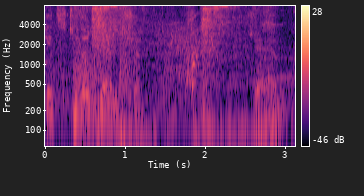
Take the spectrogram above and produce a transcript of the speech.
tickets to the gem shop. Gems.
